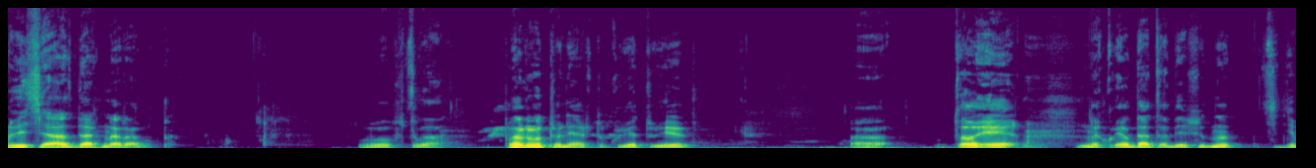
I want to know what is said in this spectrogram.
Виж, аз бях на работа в това. Първото нещо, което е, а, то е, на коя дата беше? На 17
